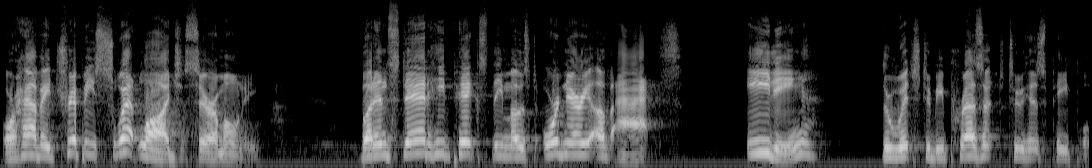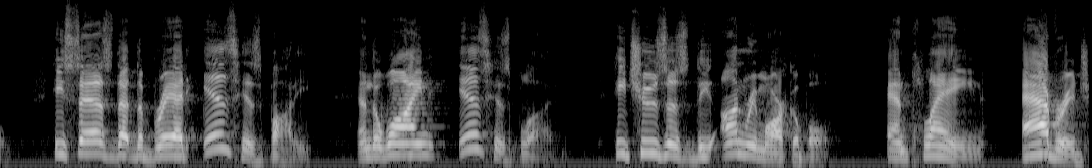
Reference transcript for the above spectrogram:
or have a trippy sweat lodge ceremony. But instead, he picks the most ordinary of acts, eating, through which to be present to his people. He says that the bread is his body and the wine is his blood. He chooses the unremarkable and plain, average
